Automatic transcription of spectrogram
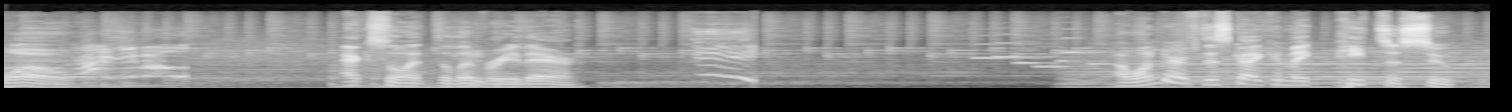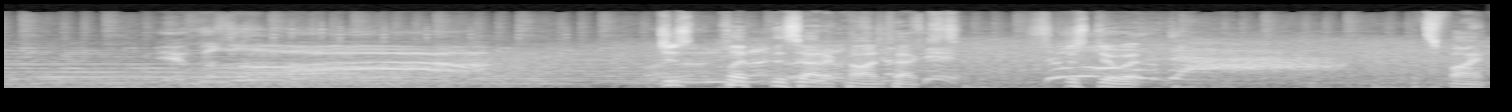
Whoa. Excellent delivery there. I wonder if this guy can make pizza soup. Just clip this out of context. Just do it. It's fine.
